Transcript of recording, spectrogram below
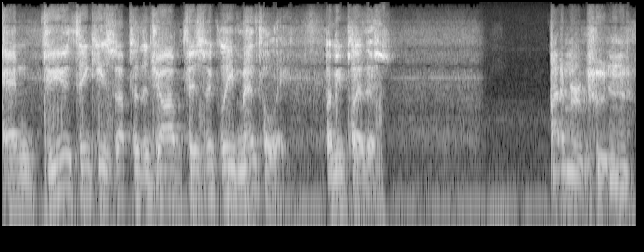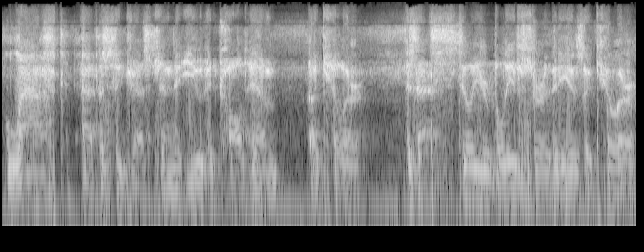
and do you think he's up to the job physically, mentally? Let me play this. Vladimir Putin laughed at the suggestion that you had called him a killer. Is that still your belief, sir, that he is a killer?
